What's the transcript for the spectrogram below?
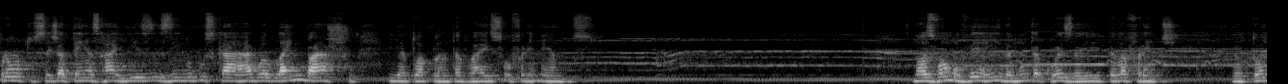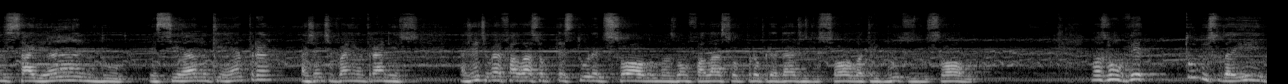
pronto, você já tem as raízes indo buscar água lá embaixo e a tua planta vai sofrer menos. Nós vamos ver ainda muita coisa aí pela frente. Eu estou ensaiando esse ano que entra, a gente vai entrar nisso. A gente vai falar sobre textura de solo, nós vamos falar sobre propriedades do solo, atributos do solo. Nós vamos ver tudo isso daí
